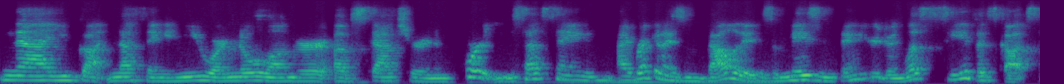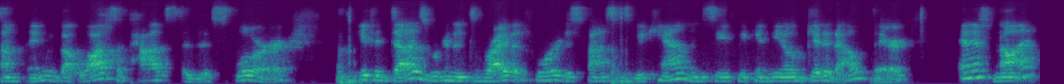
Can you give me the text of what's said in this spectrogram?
nah, you've got nothing and you are no longer of stature and importance. That's saying, I recognize and validate this amazing thing that you're doing. Let's see if it's got something. We've got lots of paths to explore. If it does, we're going to drive it forward as fast as we can and see if we can, you know, get it out there. And if not,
